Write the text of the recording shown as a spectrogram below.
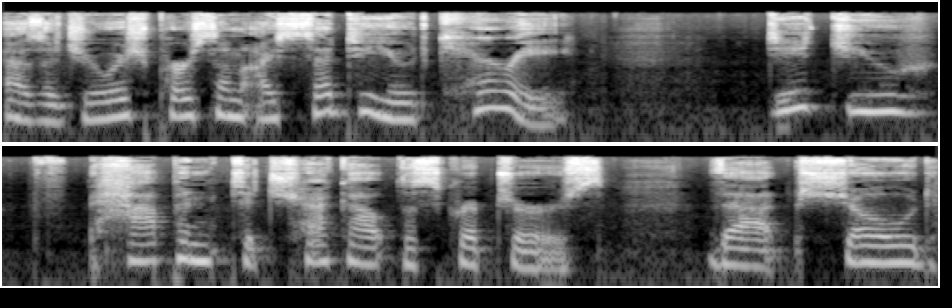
as a Jewish person, I said to you, Carrie, did you happen to check out the scriptures that showed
